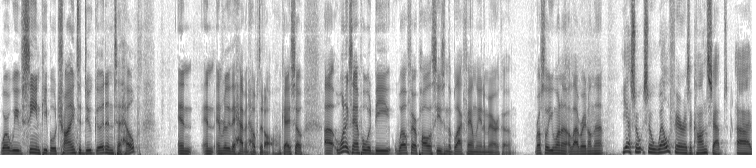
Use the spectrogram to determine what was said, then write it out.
where we've seen people trying to do good and to help and and and really they haven't helped at all. Okay, so uh, one example would be welfare policies in the black family in America. Russell, you want to elaborate on that? Yeah, so so welfare as a concept, uh,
